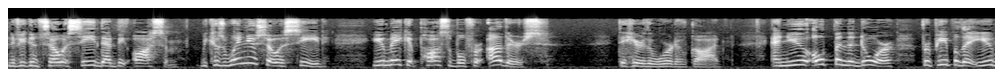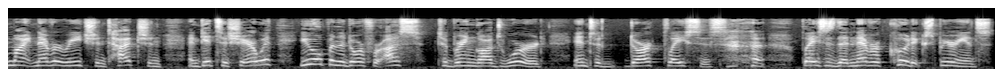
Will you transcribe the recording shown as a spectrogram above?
And if you can sow a seed, that'd be awesome. Because when you sow a seed, you make it possible for others to hear the Word of God. And you open the door for people that you might never reach and touch and, and get to share with. You open the door for us to bring God's Word into dark places, places that never could experience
